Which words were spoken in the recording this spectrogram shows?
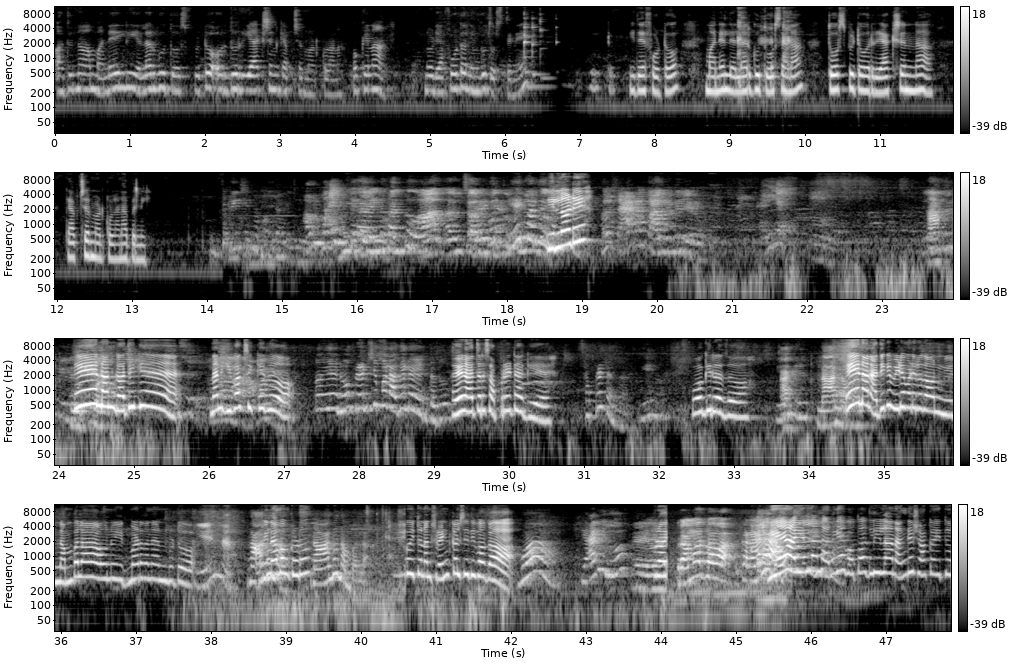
ಅದನ್ನು ಮನೆಯಲ್ಲಿ ಎಲ್ಲರಿಗೂ ತೋರಿಸ್ಬಿಟ್ಟು ಅವ್ರದ್ದು ರಿಯಾಕ್ಷನ್ ಕ್ಯಾಪ್ಚರ್ ಮಾಡ್ಕೊಳ್ಳೋಣ. ಓಕೆನಾ ನೋಡಿ, ಆ ಫೋಟೋ ನಿಮಗೂ ತೋರಿಸ್ತೀನಿ. ಇದೇ ಫೋಟೋ ಮನೇಲಿ ಎಲ್ಲರಿಗೂ ತೋರಿಸೋಣ. ತೋರಿಸ್ಬಿಟ್ಟು ಅವ್ರ ರಿಯಾಕ್ಷನ್ನ ಕ್ಯಾಪ್ಚರ್ ಮಾಡ್ಕೊಳ್ಳೋಣ ಬನ್ನಿ. ಇಲ್ಲಿ ನೋಡಿ. ಏ ನನ್ಗೆ ಅದಕ್ಕೆ. ನನ್ಗೆ ಇವಾಗ ಸಿಕ್ಕಿದ್ದು. ಏನು? ಆ ಥರ ಸಪ್ರೇಟ್ ಆಗಿ? ಹೋಗಿರೋದು. ನಾನು. ಏ ನಾನು ಅದಕ್ಕೆ ವಿಡಿಯೋ ಮಾಡಿರೋದು ಅವ್ನಿಗೆ ನಂಬಲ್ಲ ಅವನು ಇದು ಮಾಡ್ದಾನೆ ಅಂದ್ಬಿಟ್ಟು. ಕೊಡು ನಾನು ನಂಬಲ್ಲ. ಹೋಯ್ತು ನನ್ನ ಫ್ರೆಂಡ್ ಕಳ್ಸಿದ್ ಇವಾಗ. ಪ್ರಮೋದ್ ಬಾವ ಏ ಎಲ್ಲ ನನಗೆ ಗೊತ್ತಾಗ್ಲಿಲ್ಲ ನಂಗೆ ಶಾಕ್ ಆಯ್ತು.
